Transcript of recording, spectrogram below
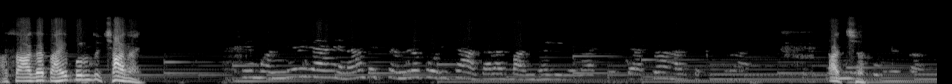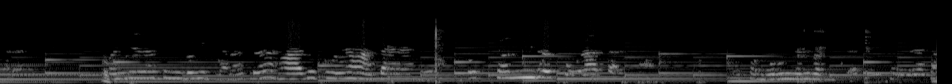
असा आघात आहे परंतु छान आहे हे मंदिर जे आहे ना ते चंद्रकोरीच्या आकारात बांधलं गेलेलं आहे त्याचा हा अच्छा. चंद्रकोरीचा आकार आहे. जर तुम्ही बघितलं ना तर हा जो पूर्ण आकार आहे तो चंद्रकोराचा आहे. समोरून जरी बघितलं तर चंद्राचा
